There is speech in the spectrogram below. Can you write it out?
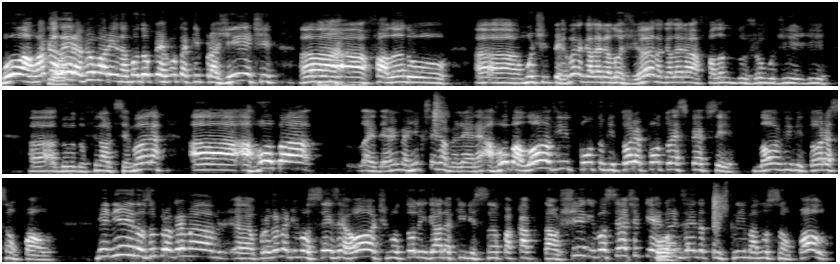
Boa, uma galera, Boa. viu, Marina? Mandou pergunta aqui pra gente, uh, falando uh, um monte de pergunta, a galera elogiando, a galera falando do jogo de, de uh, do, do, final de semana. Uh, arroba eu imagino que seja mulher, né? Arroba love.vitória.spfc. Love Vitória São Paulo. Meninos, o programa, uh, o programa de vocês é ótimo. Tô ligado aqui de Sampa, capital. Chegue, você acha que Hernandes ainda tem clima no São Paulo?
